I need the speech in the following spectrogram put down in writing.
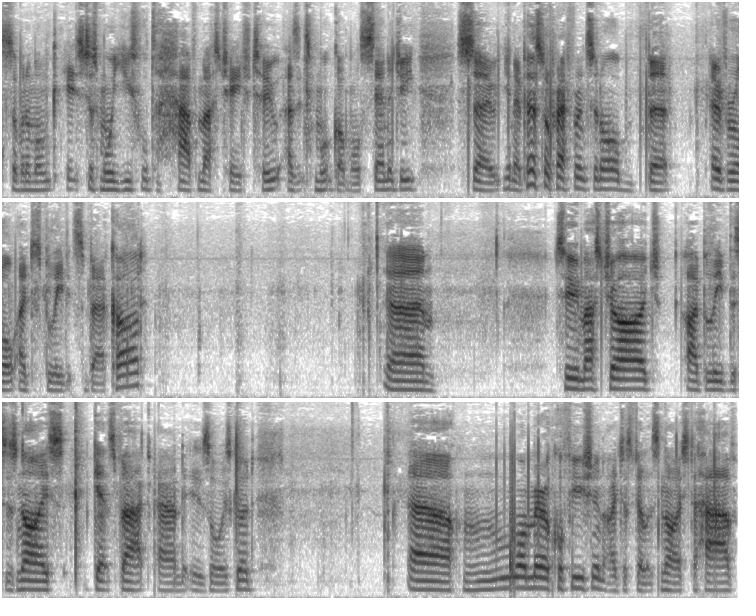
Summoner Monk, it's just more useful to have Mask Change 2 as it's got more synergy. So, you know, personal preference and all, but overall, I just believe it's a better card. Um, two Mask Charge. I believe this is nice. Gets back and is always good. Uh, one miracle fusion. I just feel it's nice to have.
